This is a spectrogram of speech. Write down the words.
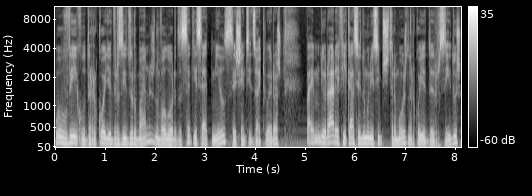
O veículo de recolha de resíduos urbanos, no valor de 107.618 euros, vai melhorar a eficácia do município de Estremoz na recolha de resíduos,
